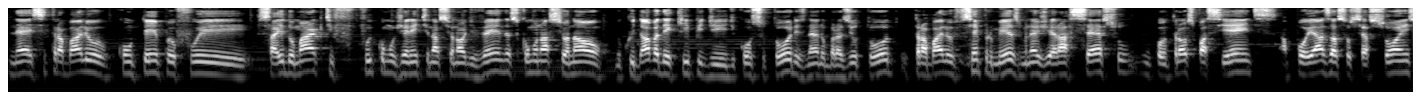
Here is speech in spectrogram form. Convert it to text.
né? Esse trabalho, com o tempo, eu fui sair do marketing, fui como gerente nacional de vendas, como nacional, eu cuidava da equipe de, de consultores, né, no Brasil todo. O trabalho sempre o mesmo, né? Gerar acesso, encontrar os pacientes, apoiar as associações,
